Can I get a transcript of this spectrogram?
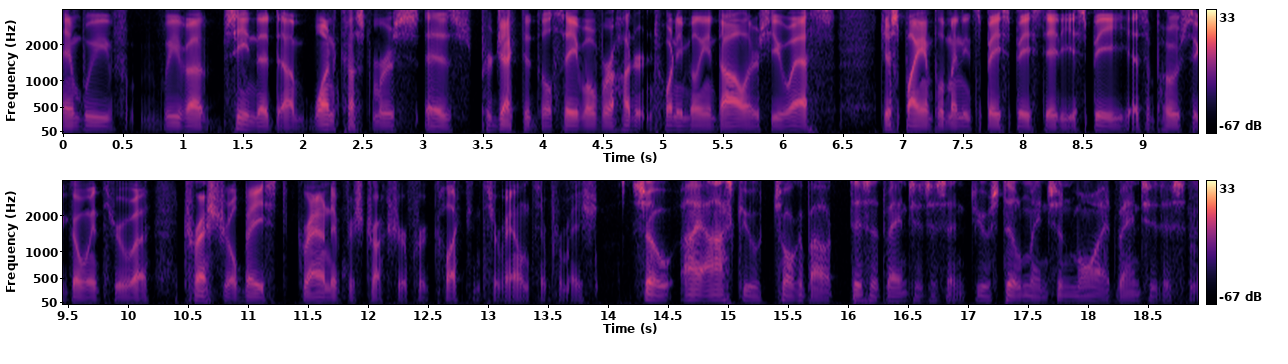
and we've we've uh, seen that um, one customer has projected they'll save over 120 million dollars U.S. just by implementing space-based ADSB as opposed to going through a terrestrial-based ground infrastructure for collecting surveillance information. So I ask you talk about disadvantages, and you still mention more advantages. Mm.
